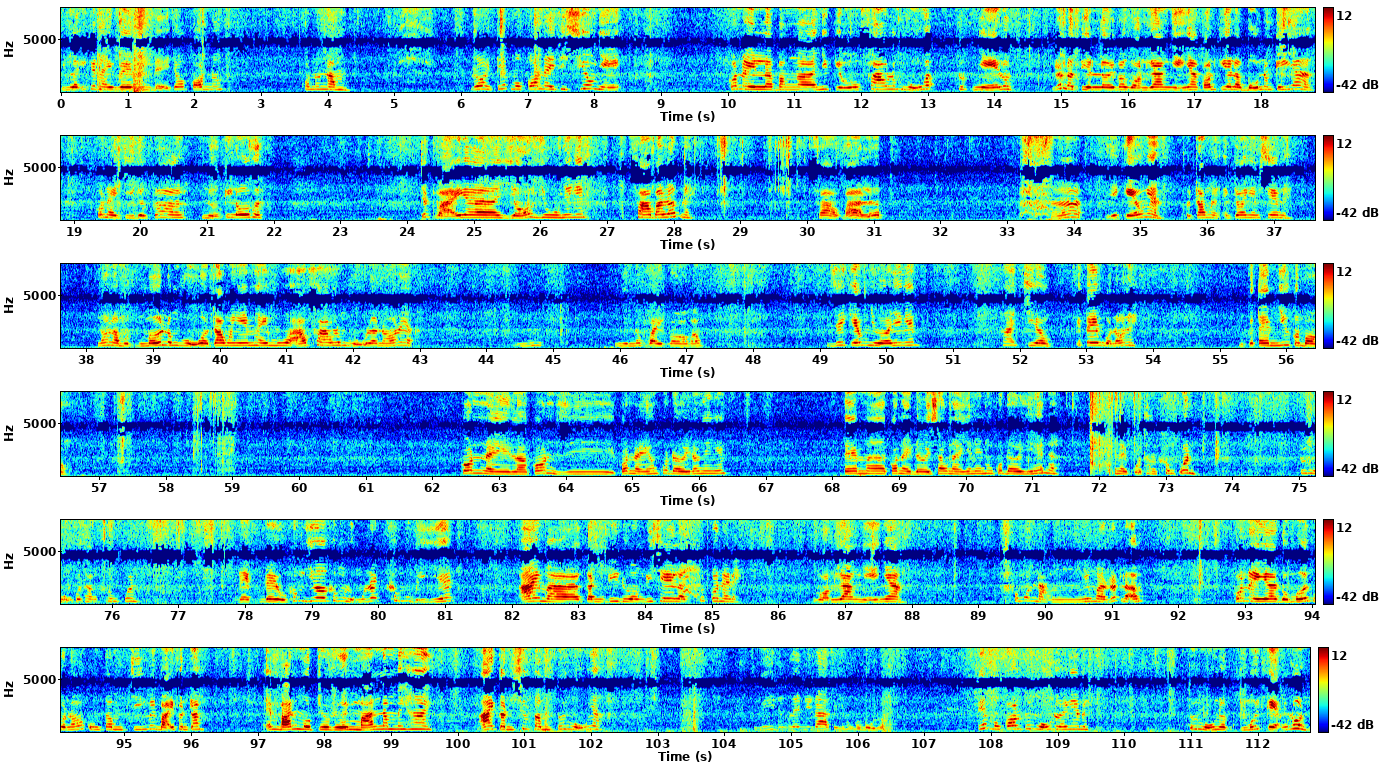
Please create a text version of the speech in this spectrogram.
Mình lấy cái này về mình để cho con nó con nó nằm rồi tiếp một con này thì siêu nhẹ. Con này là bằng à, như kiểu phao lông vũ á Cực nhẹ luôn. Rất là tiền lời và gọn gàng nhẹ nhàng con kia là 4 5 kg nha. Con này chỉ được uh, nửa kilo thôi. Chất vải uh, gió dù nha anh em phao ba lớp này. Phao ba lớp. Đó dễ kéo nha ở trong này. Em cho anh em xem này. Nó là một mớ lông vũ ở trong, anh em hay mua áo phao lông vũ là nó đấy ạ. Ừ. nhìn nó vầy vò không? Dây kéo nhựa nha anh em. Hai chiều. Cái tem của nó này. Một cái tem như con bò. Con này là con gì? Con này không có đời đâu nha anh em tem à, con này đời sau này cho nên không có đời gì hết nè cái này của thằng không quân. Tôi ngủ của thằng không quân. Đẹp đều, không dơ, không lủng rách, không có bị gì hết. Ai mà cần đi đường, đi xe là cút con này này. Gọn gàng, nhẹ nhàng. Không có nặng, nhưng mà rất là ấm con này à, độ mới của nó cùng tầm 97 phần trăm. Em bán một triệu rưỡi mã 52 ai cần siêu tầm, tôi ngủ nha. Vì đừng lên đi ra tí không có bụi quá tiếp một con, tôi ngủ nữa anh em này. Tôi ngủ được mới kẹo luôn.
